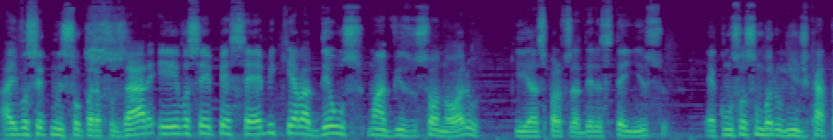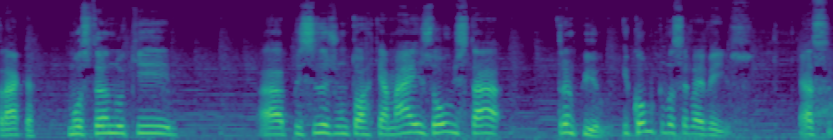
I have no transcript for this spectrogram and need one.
Aí você começou a parafusar e você percebe que ela deu um aviso sonoro, que as parafusadeiras têm isso, é como se fosse um barulhinho de catraca, mostrando que ah, precisa de um torque a mais ou está tranquilo. E como que você vai ver isso? É assim.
